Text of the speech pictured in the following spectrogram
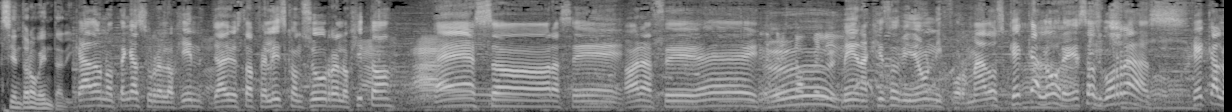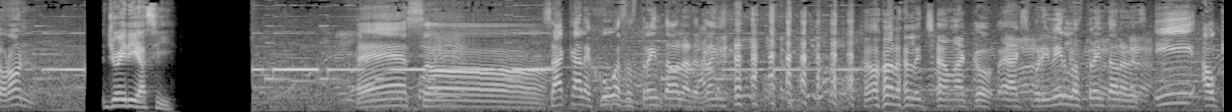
190, digo. cada uno tenga su relojín. Yayo está feliz con su relojito. Eso, ahora sí. Ahora sí. ey. Miren, aquí estos vinieron uniformados. Qué calor, ¿eh? Esas qué gorras. Qué calorón. Yo iría así. Eso. Sácale jugo a esos 30 dólares. Venga. Órale, chamaco. A exprimir los 30 dólares. Y, ok,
